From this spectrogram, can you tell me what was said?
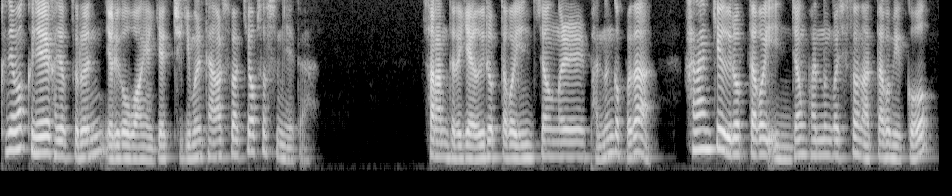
그녀와 그녀의 가족들은 여리고 왕에게 죽임을 당할 수밖에 없었습니다. 사람들에게 의롭다고 인정을 받는 것보다 하나님께 의롭다고 인정받는 것이 더 낫다고 믿고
